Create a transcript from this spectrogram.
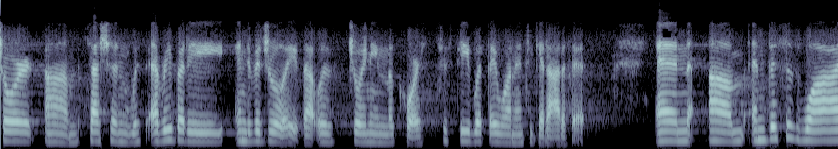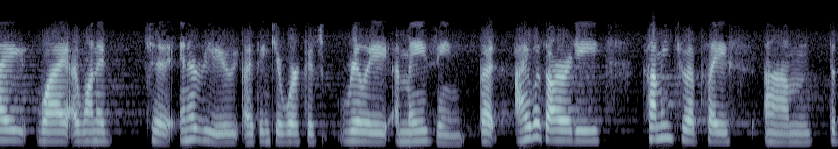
short um, session with everybody individually that was joining the course to see what they wanted to get out of it. And um, and this is why why I wanted to interview. I think your work is really amazing. But I was already coming to a place. Um, the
